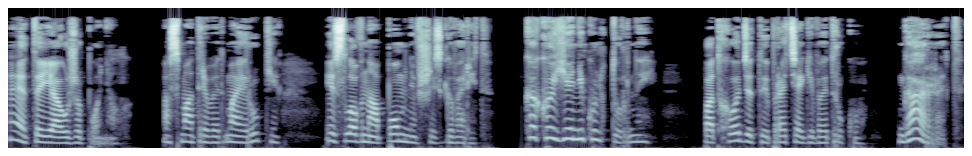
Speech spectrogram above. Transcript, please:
«Это я уже понял». Осматривает мои руки и, словно опомнившись, говорит. «Какой я некультурный. Подходит и протягивает руку. «Гаррет!»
